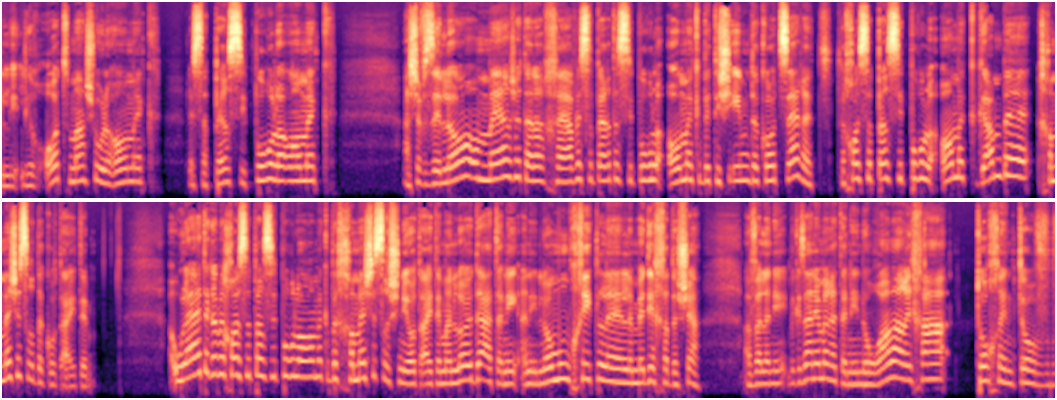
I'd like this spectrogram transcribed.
לראות משהו לעומק, לספר סיפור לעומק. עכשיו זה לא אומר שאתה חייב לספר את הסיפור לעומק ב-90 דקות סרט, אתה יכול לספר סיפור לעומק גם ב-15 דקות אייטם. אולי אתה גם יכול לספר סיפור לעומק ב-15 שניות אייטם, אני לא יודעת, אני, אני לא מומחית למדיה חדשה, אבל אני, בגלל זה אני אומרת, אני נורא מעריכה תוכן טוב.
